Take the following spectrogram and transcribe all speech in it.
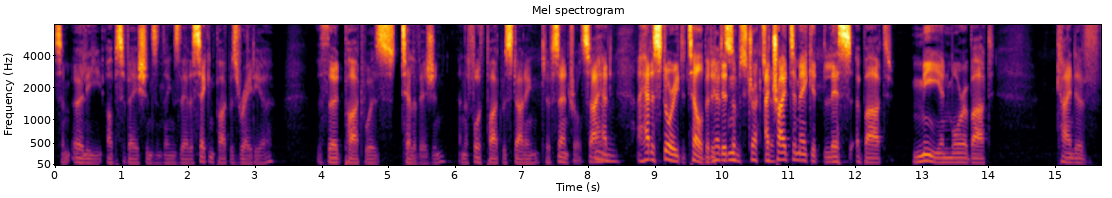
some early observations and things there. The second part was radio. The third part was television, and the fourth part was starting Cliff Central. So I had I had a story to tell, but Hmm. You it didn't. some structure. I tried to make it less about me and more about kind of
